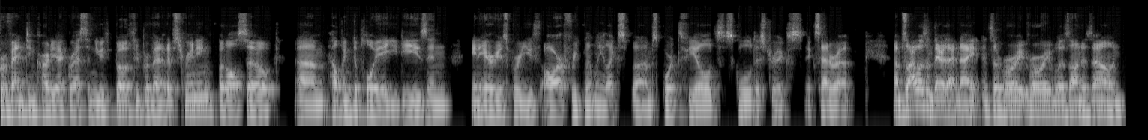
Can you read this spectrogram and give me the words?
preventing cardiac arrest in youth, both through preventative screening, but also um, helping deploy AEDs in in areas where youth are frequently, like um, sports fields, school districts, etc. Um, so I wasn't there that night, and so Rory Rory was on his own.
